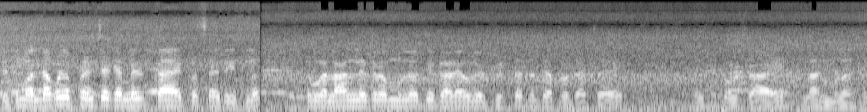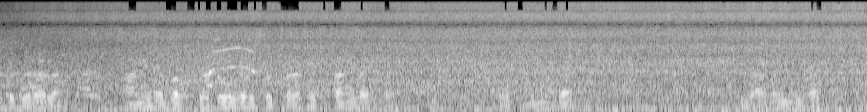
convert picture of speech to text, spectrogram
ते तुम्हाला दाखवलं फ्रंटच्या कॅमेऱ्यात काय कसं आहे इथलं. तर बघा लहान लेकरं मुलं जे गाड्या वगैरे फिरतात ना त्या प्रकारचं आहे. एक थोडंसं आहे लहान मुलांसाठी फिरायला. आणि हे बघ फोटो वगैरे शूट करायसाठी चांगलं आहे इथं. एक नंबर आहे. गार्डन म्हणतात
